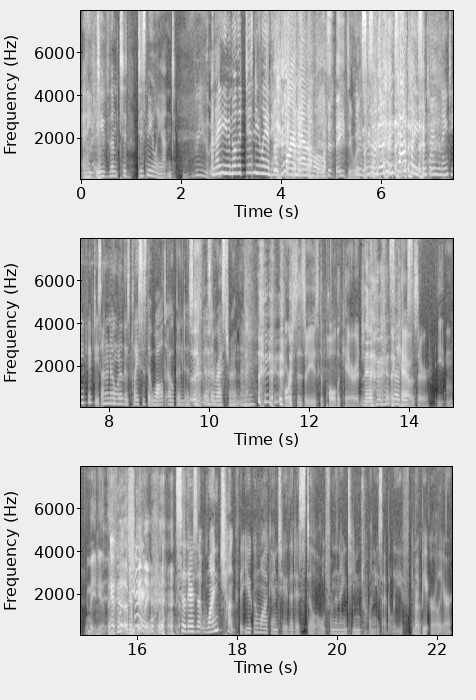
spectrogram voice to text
and he gave them to Disneyland. Really? And I didn't even know that Disneyland had farm animals. what did they do with so it? sometime, exactly. Sometime in the 1950s. I don't know, one of those places that Walt opened as a, as a restaurant. I don't know. Horses are used to pull the carriage. No. and And the so cows are eaten immediately. It would- Immediately. sure. so there's a one chunk that you can walk into that is still old from the 1920s, I believe, Huh. might be earlier.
